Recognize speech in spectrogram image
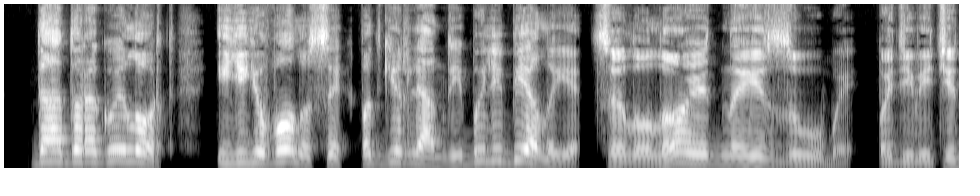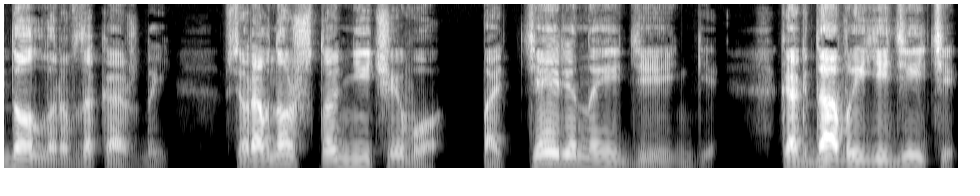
— Да, дорогой лорд, и ее волосы под гирляндой были белые. Целлулоидные зубы, по девяти долларов за каждый. Все равно, что ничего. Потерянные деньги. Когда вы едите,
